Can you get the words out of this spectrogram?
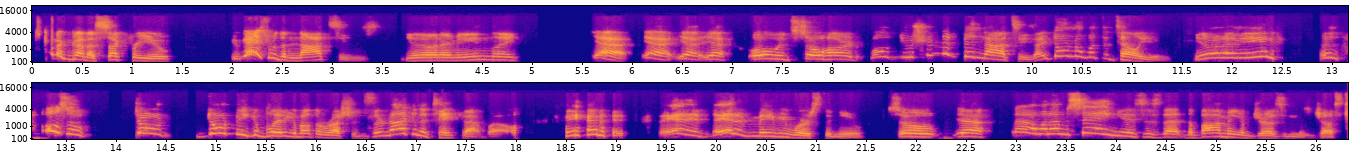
It's kind of gonna suck for you. You guys were the Nazis. You know what I mean? Like, yeah, yeah, yeah, yeah. Oh, it's so hard. Well, you shouldn't have been Nazis. I don't know what to tell you. You know what I mean? Also, don't don't be complaining about the Russians. They're not gonna take that well. They had it, they had it, they had it maybe worse than you. So yeah, no, what I'm saying is is that the bombing of Dresden was just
